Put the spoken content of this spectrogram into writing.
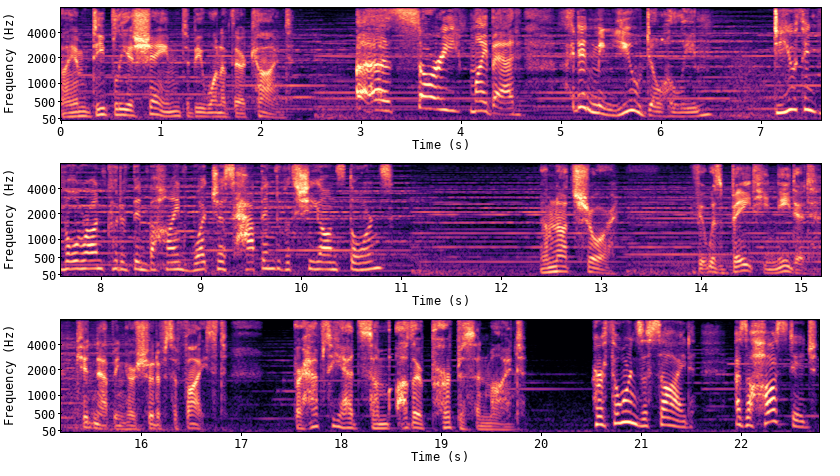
I am deeply ashamed to be one of their kind. Uh, sorry, my bad. I didn't mean you, Dohalim. Do you think Vholran could have been behind what just happened with Shionne's thorns? I'm not sure. If it was bait he needed, kidnapping her should have sufficed. Perhaps he had some other purpose in mind. Her thorns aside, as a hostage,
